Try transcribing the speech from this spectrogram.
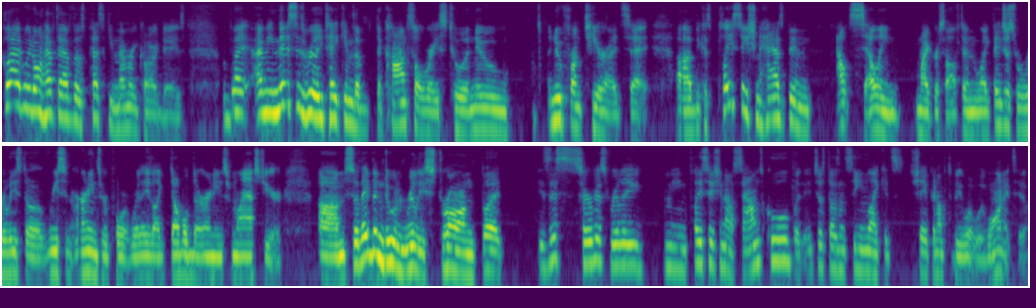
glad we don't have to have those pesky memory card days. But I mean, this is really taking the the console race to a new a new frontier, I'd say, uh, because PlayStation has been outselling Microsoft, and like they just released a recent earnings report where they like doubled their earnings from last year. Um, so they've been doing really strong. But is this service really? I mean, PlayStation now sounds cool, but it just doesn't seem like it's shaping up to be what we want it to.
